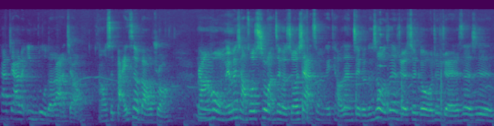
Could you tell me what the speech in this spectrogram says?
它加了印度的辣椒，然后是白色包装。然后我们原本想说吃完这个之后，下一次我们可以挑战这个，可是我真的觉得这个，我就觉得真的是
